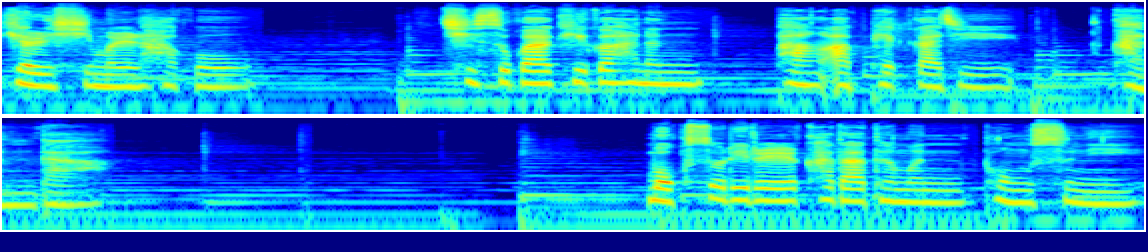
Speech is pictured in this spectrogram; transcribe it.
결심을 하고 치수가 귀가하는 방 앞에까지 간다. 목소리를 가다듬은 봉순이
